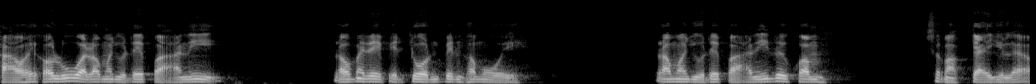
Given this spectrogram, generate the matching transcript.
ข่าวให้เขารู้ว่าเรามาอยู่ในป่านี้เราไม่ได้เป็นโจรเป็นขโมย เรามาอยู่ในป่านี้ด้วยความสมัครใจอยู่แล้ว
